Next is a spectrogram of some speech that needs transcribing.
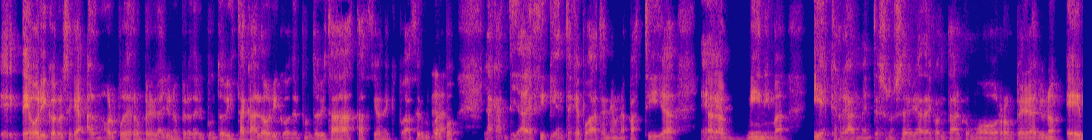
eh, teórico, no sé qué, a lo mejor puede romper el ayuno, pero desde el punto de vista calórico, desde el punto de vista de adaptaciones que puede hacer un cuerpo, la cantidad de excipientes que pueda tener una pastilla es claro. mínima. Y es que realmente eso no se debería de contar como romper el ayuno. Es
